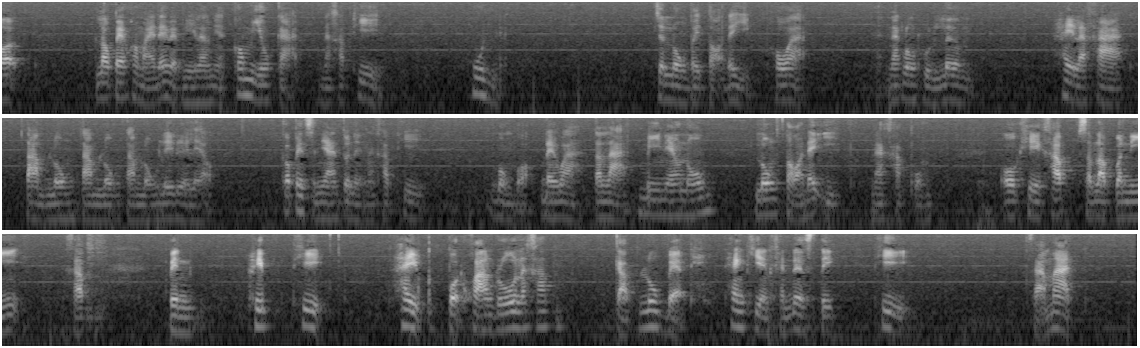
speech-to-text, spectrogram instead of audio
เราแปลความหมายได้แบบนี้แล้วเนี่ยก็มีโอกาสนะครับที่หุ้นเนี่ยจะลงไปต่อได้อีก เพราะว่านักลงทุนเริ่มให้ราคาต่ำลงต่ำลงต่ำลงเรื่อยๆแล้ว ก็เป็นสัญญาณตัวหนึ่งนะครับที่บ่งบอกได้ว่าตลาดมีแนวโน้มลงต่อได้อีกนะครับผมโอเคครับสำหรับวันนี้ครับ เป็นคลิปที่ ให้บทความรู้นะครับ กับรูปแบบแท่งเทียน candlestick ที่สามารถ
